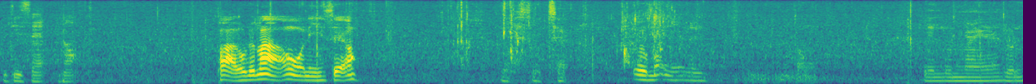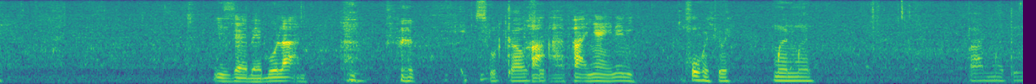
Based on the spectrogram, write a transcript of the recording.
วิธีแซะเนาะผ่าลงได้มาเอ้านี่แสะเอาสูตรแซ่บเออมาเองเลยเล่นรุ่นใหญ่รุ่นวิธีแซะแบบโบราณ สูตรเก่าผ่าสูตรผ่าใหญ่นี่นี่โอ้ยเฮ้ยเมินเมินปานมือตัว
